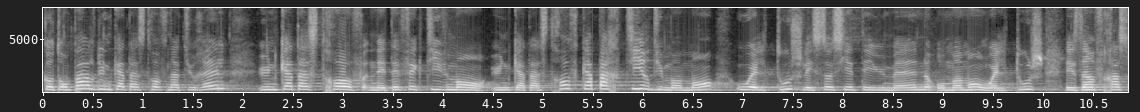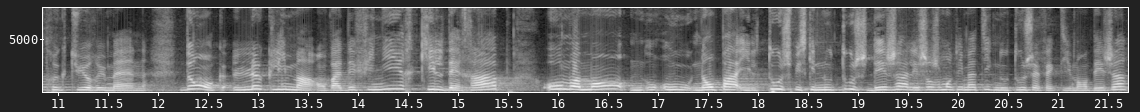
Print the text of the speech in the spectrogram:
Quand on parle d'une catastrophe naturelle, une catastrophe n'est effectivement une catastrophe qu'à partir du moment où elle touche les sociétés humaines, au moment où elle touche les infrastructures humaines. Donc, le climat, on va définir qu'il dérape au moment où, non pas il touche, puisqu'il nous touche déjà, les changements climatiques nous touchent effectivement déjà,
